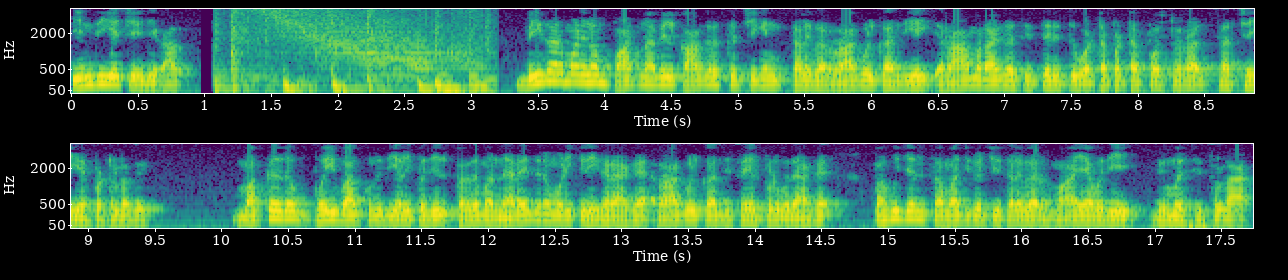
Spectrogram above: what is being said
இந்திய செய்திகள். பீகார் மாநிலம் பாட்னாவில் காங்கிரஸ் கட்சியின் தலைவர் ராகுல் காந்தியை ராமராக சித்தரித்து ஒட்டப்பட்ட போஸ்டரால் சர்ச்சை ஏற்பட்டுள்ளது. மக்களிடம் பொய் வாக்குறுதி அளிப்பதில் பிரதமர் நரேந்திர மோடிக்கு நிகராக ராகுல் காந்தி செயல்படுவதாக பகுஜன் சமாஜ் கட்சி தலைவர் மாயாவதி விமர்சித்துள்ளார்.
